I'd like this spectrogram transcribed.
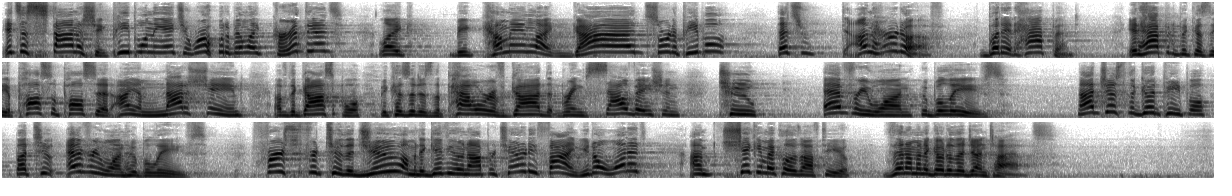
It's astonishing. People in the ancient world would have been like Corinthians, like becoming like God sort of people. That's unheard of. But it happened. It happened because the Apostle Paul said, I am not ashamed of the gospel because it is the power of God that brings salvation to everyone who believes. Not just the good people, but to everyone who believes. First, for to the Jew, I'm going to give you an opportunity. Fine, you don't want it? I'm shaking my clothes off to you. Then I'm going to go to the Gentiles.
